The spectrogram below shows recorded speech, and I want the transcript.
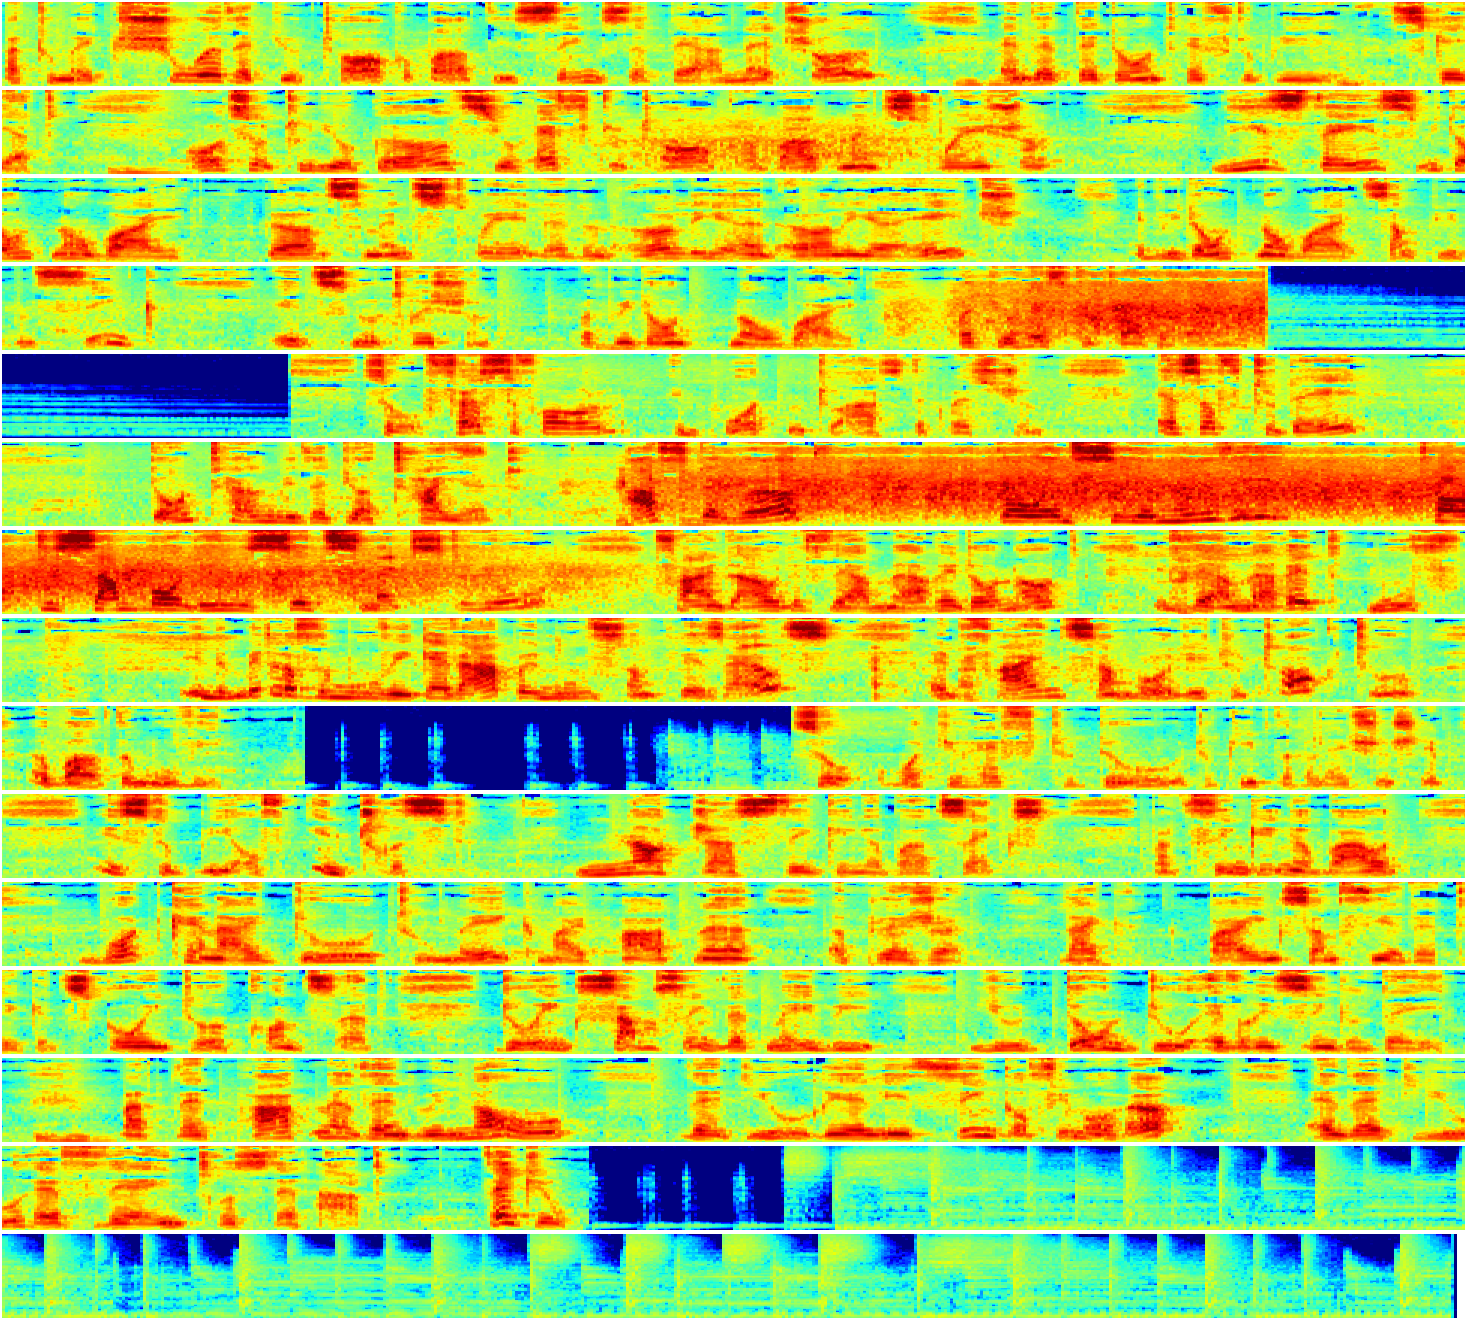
But to make sure that you talk about these things, that they are natural mm -hmm. and that they don't have to be scared. Mm -hmm. Also to your girls, you have to talk about menstruation. These days, we don't know why. Girls menstruate at an earlier and earlier age, and we don't know why. Some people think it's nutrition, but we don't know why. But you have to talk about it. So first of all, important to ask the question. As of today, don't tell me that you're tired. After work, go and see a movie, talk to somebody who sits next to you, find out if they are married or not. If they are married, move in the middle of the movie, get up and move someplace else and find somebody to talk to about the movie. So what you have to do to keep the relationship is to be of interest, not just thinking about sex, but thinking about what can I do to make my partner a pleasure, like buying some theater tickets, going to a concert, doing something that maybe you don't do every single day. Mm -hmm. But that partner then will know that you really think of him or her and that you have their interest at heart. Thank you.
